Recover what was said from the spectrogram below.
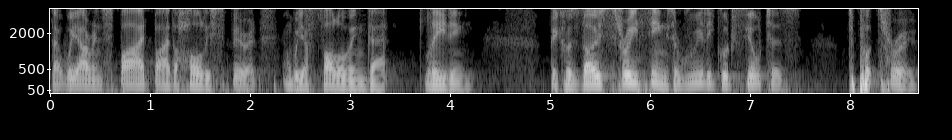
that we are inspired by the Holy Spirit and we are following that leading? Because those three things are really good filters to put through.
